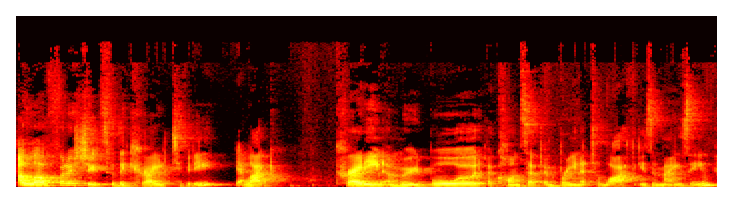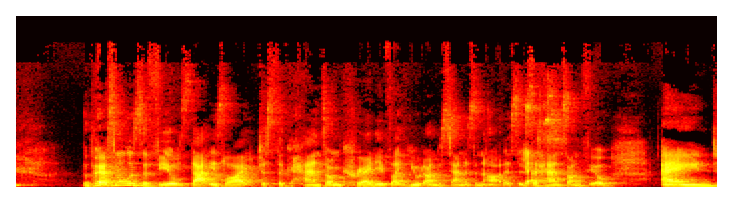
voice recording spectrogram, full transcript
I love photo shoots for the creativity. Yeah. Like creating a mood board, a concept, and bringing it to life is amazing. The personal is the feels. That is like just the hands-on creative, like you would understand as an artist. It's the hands-on feel. And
